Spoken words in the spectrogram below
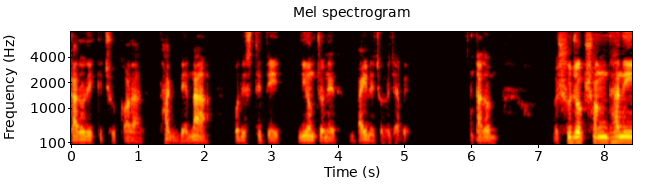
কারোরই কিছু করার থাকবে না। পরিস্থিতি নিয়ন্ত্রণের বাইরে চলে যাবে। কারণ সুযোগ সন্ধানী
